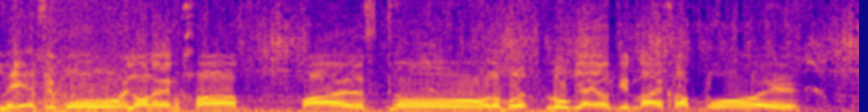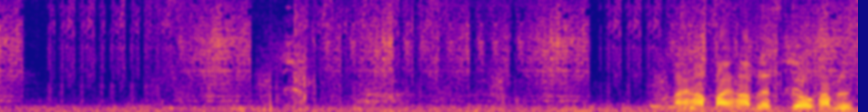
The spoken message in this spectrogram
เละสิโว้ยรออะไรกันครับไป let's go ระเบิดลูกใหญ่ก็กินได้ครับโว้ยไปครับไปครับ let's go ครับ let's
